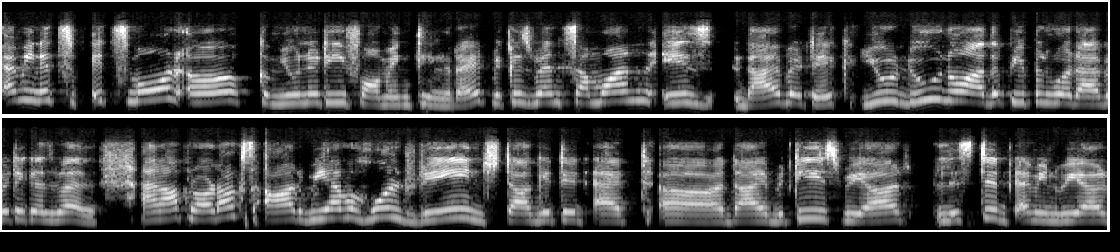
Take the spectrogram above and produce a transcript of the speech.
I mean, it's it's more a community forming thing, right? Because when someone is diabetic, you do know other people who are diabetic as well. And our products are we have a whole range targeted at uh, diabetes. We are listed. I mean, we are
